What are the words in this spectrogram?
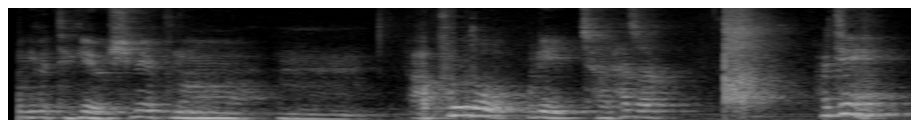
우리가 되게 열심히 했구나 음. 앞으로도 우리 잘 하자 화이팅!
